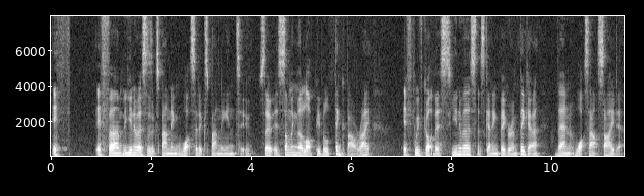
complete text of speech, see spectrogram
if if um, the universe is expanding, what's it expanding into? So it's something that a lot of people think about, right? If we've got this universe that's getting bigger and bigger, then what's outside it?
